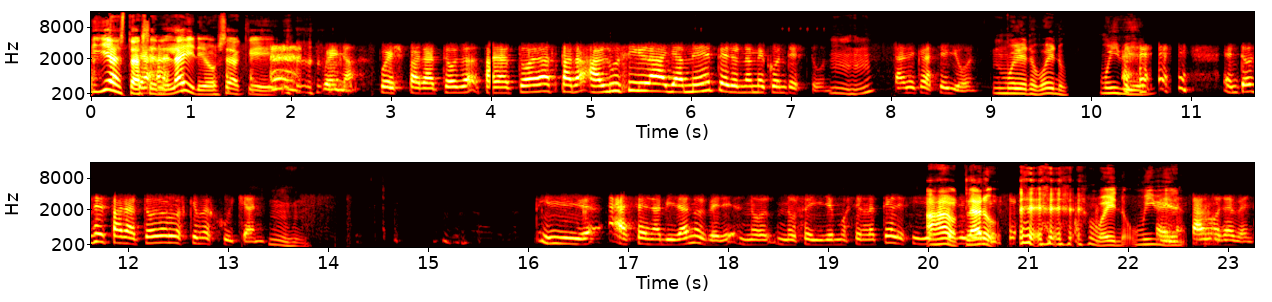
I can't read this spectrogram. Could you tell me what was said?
y ya estás en el aire, o sea que... bueno, pues para todas, para todas, para a Lucy la llamé, pero no me contestó. La de Castellón. Bueno, bueno, muy bien. Entonces, para todos los que me escuchan. Y hasta Navidad nos, nos, nos oiremos en la tele. ah, claro. bueno, muy bien. vamos a ver.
